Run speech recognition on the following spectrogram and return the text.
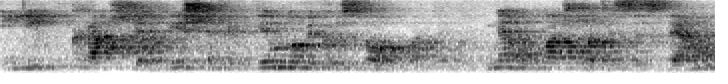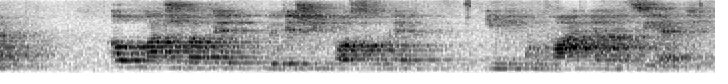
і їх краще, більш ефективно використовувати. не оплачувати систему, а оплачувати медичні послуги і лікування пацієнтів.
